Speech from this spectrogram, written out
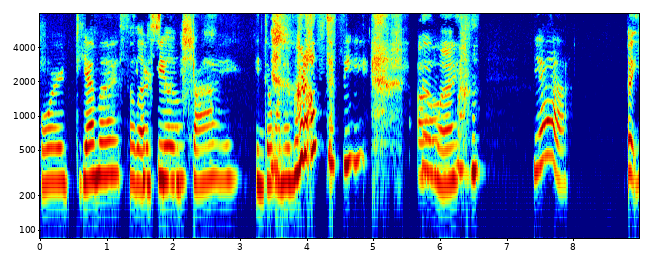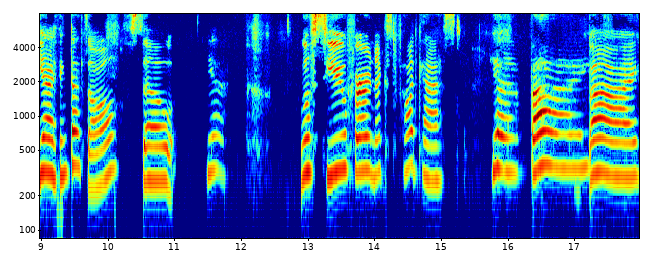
Or DM us So if you're feeling know. shy and don't want everyone else to see. Oh Um, my. Yeah, But yeah, I think that's all. So yeah, we'll see you for our next podcast. yeah. Bye. Bye.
